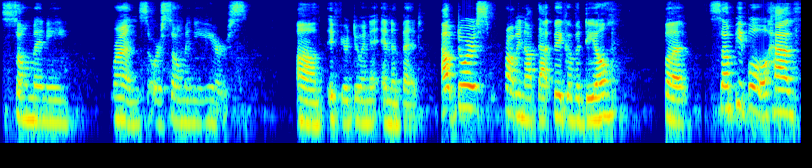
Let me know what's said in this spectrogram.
so many runs or so many years um, if you're doing it in a bed. Outdoors probably not that big of a deal but some people have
